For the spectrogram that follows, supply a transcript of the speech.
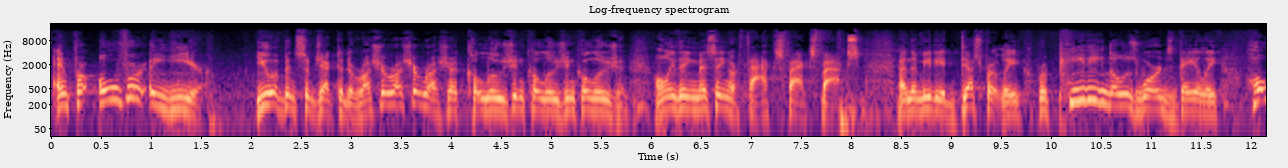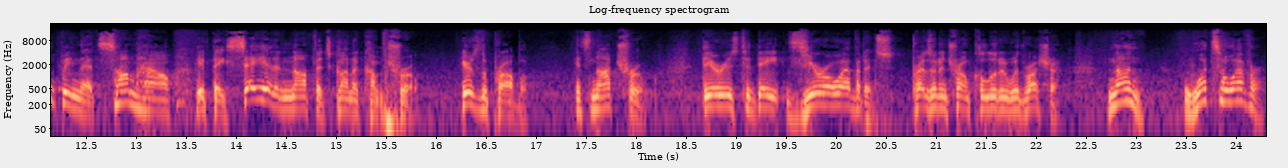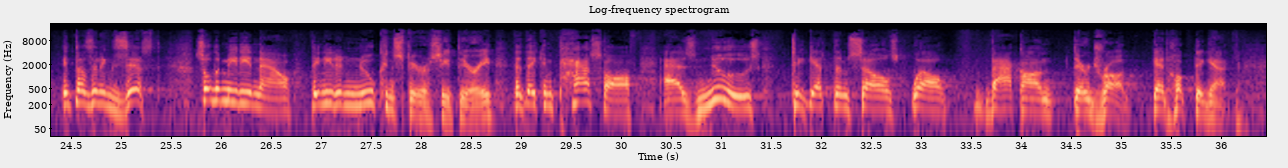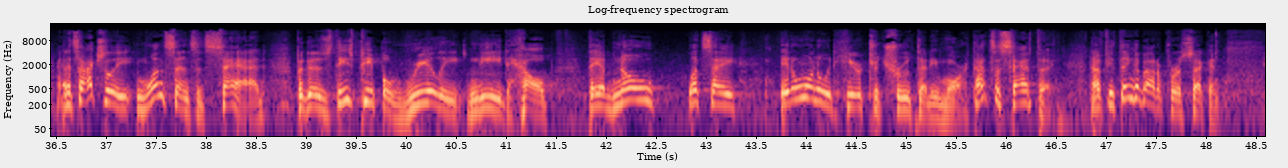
And for over a year, you have been subjected to Russia, Russia, Russia, collusion, collusion, collusion. Only thing missing are facts, facts, facts. And the media desperately repeating those words daily, hoping that somehow, if they say it enough, it's going to come true. Here's the problem it's not true. There is to date zero evidence President Trump colluded with Russia. None whatsoever. It doesn't exist. So the media now, they need a new conspiracy theory that they can pass off as news to get themselves, well, back on their drug, get hooked again. And it's actually, in one sense, it's sad because these people really need help. They have no, let's say, they don't want to adhere to truth anymore. That's a sad thing. Now, if you think about it for a second,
